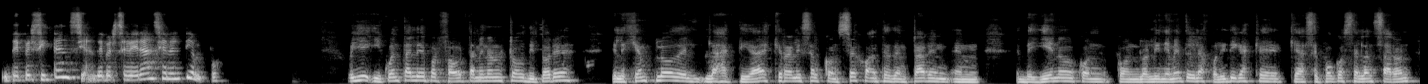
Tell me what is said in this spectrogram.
de persistencia, de perseverancia en el tiempo. Oye, y cuéntale por favor también a nuestros auditores el ejemplo de las actividades que realiza el Consejo antes de entrar en, de lleno con, los lineamientos y las políticas que, hace poco se lanzaron,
